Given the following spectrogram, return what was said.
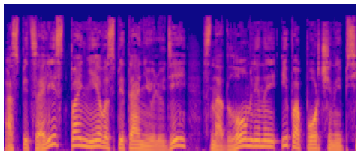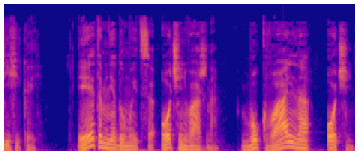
а специалист по невоспитанию людей с надломленной и попорченной психикой. И это, мне думается, очень важно. Буквально очень.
